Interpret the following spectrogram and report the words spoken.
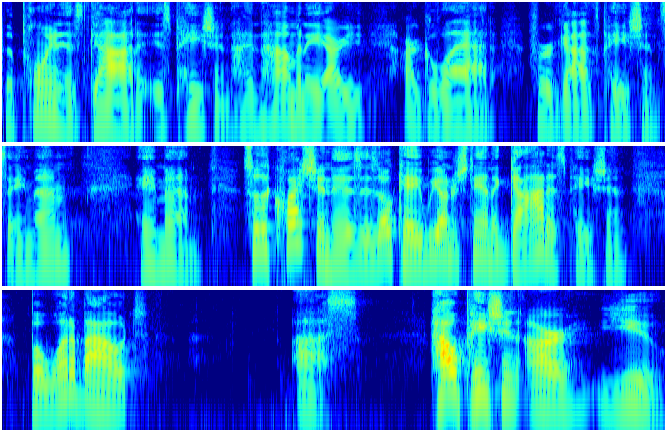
The point is, God is patient. And how many are, are glad for God's patience? Amen? Amen. So the question is, is okay, we understand that God is patient, but what about us? How patient are you?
